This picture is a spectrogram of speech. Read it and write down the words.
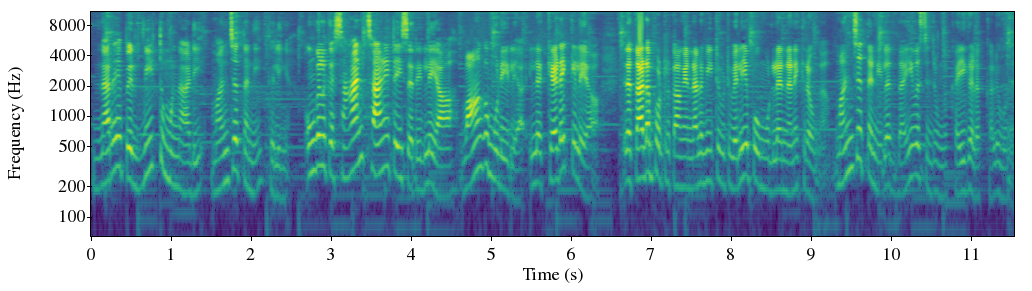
நிறைய பேர் வீட்டு முன்னாடி மஞ்சள் தண்ணி தெளிங்க. உங்களுக்கு சாண்ட் சானிடைசர் இல்லையா? வாங்க முடியலையா? இல்லை கிடைக்கலையா? இல்லை தடை போட்டிருக்காங்க என்னால் வீட்டை விட்டு வெளியே போக முடியலன்னு நினைக்கிறவங்க மஞ்சள் தண்ணியில் தயவு செஞ்சு உங்கள் கைகளை கழுவுங்க.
